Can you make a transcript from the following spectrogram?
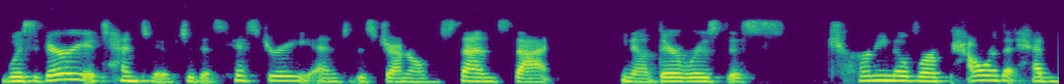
was very attentive to this history and to this general sense that, you know, there was this turning over of power that had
